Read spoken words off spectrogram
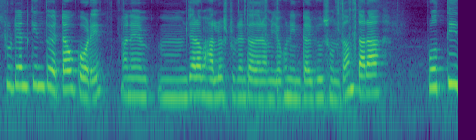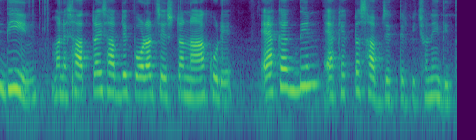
স্টুডেন্ট কিন্তু এটাও করে মানে যারা ভালো স্টুডেন্ট তাদের আমি যখন ইন্টারভিউ শুনতাম, তারা প্রতিদিন মানে সাতটাই সাবজেক্ট পড়ার চেষ্টা না করে, এক এক দিন এক একটা সাবজেক্টের পিছনেই দিত।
